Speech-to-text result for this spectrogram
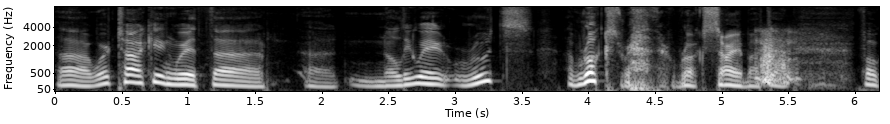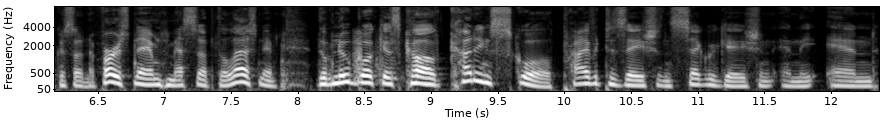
Uh, we're talking with uh, uh, Noliwe Roots, uh, Rooks, rather. Rooks, sorry about that. Focus on the first name, mess up the last name. The new book is called Cutting School Privatization, Segregation, and the End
